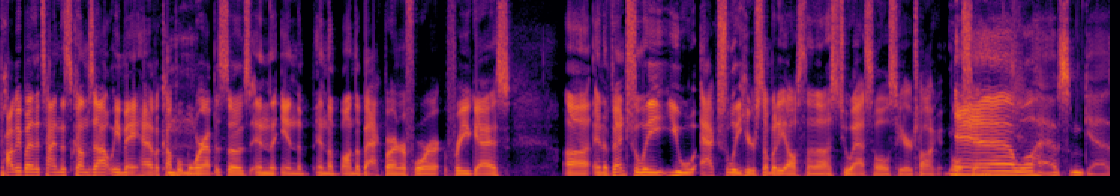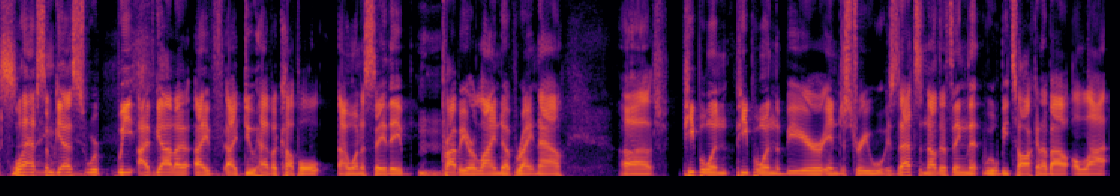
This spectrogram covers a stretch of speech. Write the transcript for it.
probably by the time this comes out, we may have a couple more episodes in the in the in the on the back burner for for you guys. Uh, and eventually, you will actually hear somebody else than us two assholes here talking bullshit. Yeah, we'll have some guests. We'll have some guests. We're, we I've got a I've I do have a couple. I want to say they probably are lined up right now. Uh, people in people in the beer industry because that's another thing that we'll be talking about a lot.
